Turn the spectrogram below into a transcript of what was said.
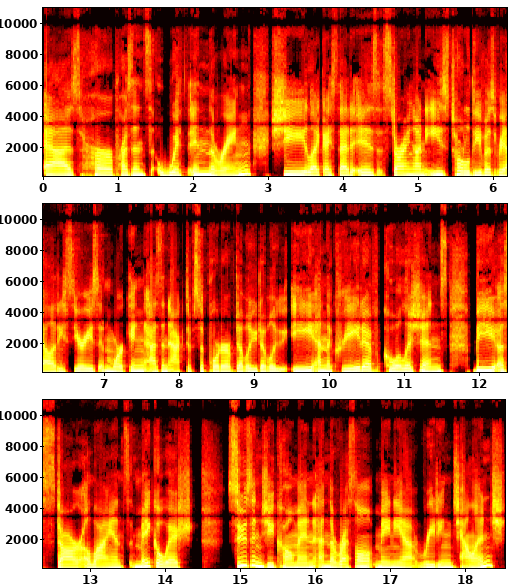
as her presence within the ring. She like I said is starring on E's Total Divas reality series and working as an active supporter of WWE and the creative coalitions Be a Star Alliance, Make a Wish Susan G. Komen and the WrestleMania Reading Challenge.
